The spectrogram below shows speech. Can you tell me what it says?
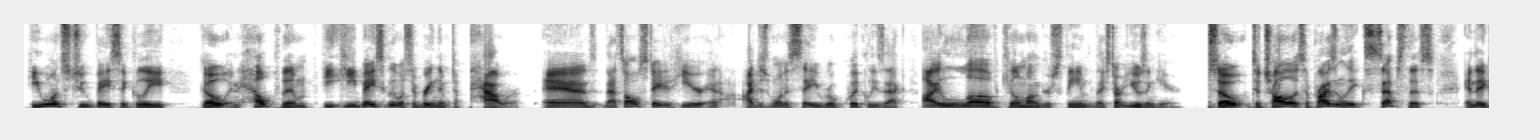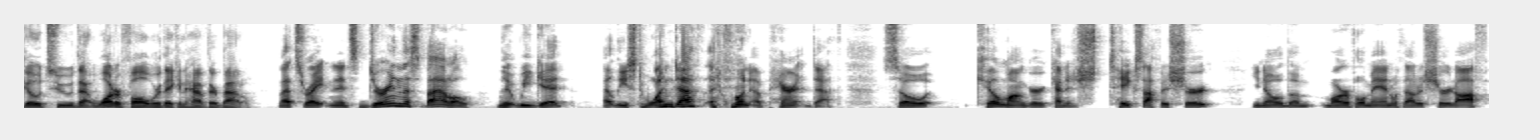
He wants to basically go and help them. He he basically wants to bring them to power. And that's all stated here. And I just want to say real quickly, Zach, I love Killmonger's theme that they start using here. So T'Challa surprisingly accepts this, and they go to that waterfall where they can have their battle. That's right. And it's during this battle that we get at least one death and one apparent death. So Killmonger kind of sh- takes off his shirt, you know, the Marvel man without his shirt off,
